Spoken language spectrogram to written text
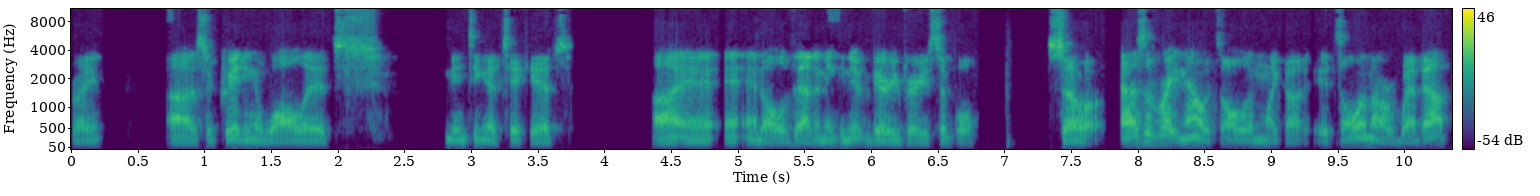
right? Uh, so creating a wallet, minting a ticket, uh, and, and all of that, and making it very very simple. So as of right now, it's all in like a it's all in our web app,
